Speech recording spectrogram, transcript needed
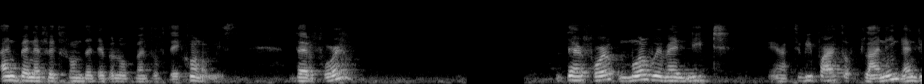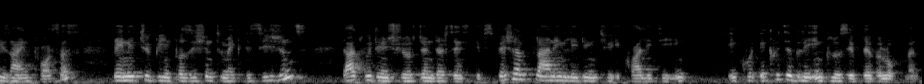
and benefit from the development of the economies. Therefore, therefore, more women need uh, to be part of planning and design process. They need to be in position to make decisions that would ensure gender sensitive spatial planning leading to equality, in, equi equitably inclusive development.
